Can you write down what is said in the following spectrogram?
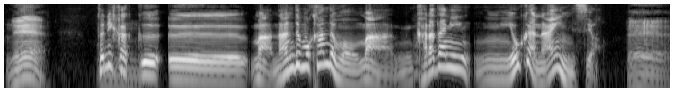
う。ねとにかく、うーまあ何でもかんでも、まあ体にうん良くはないんですよ。え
